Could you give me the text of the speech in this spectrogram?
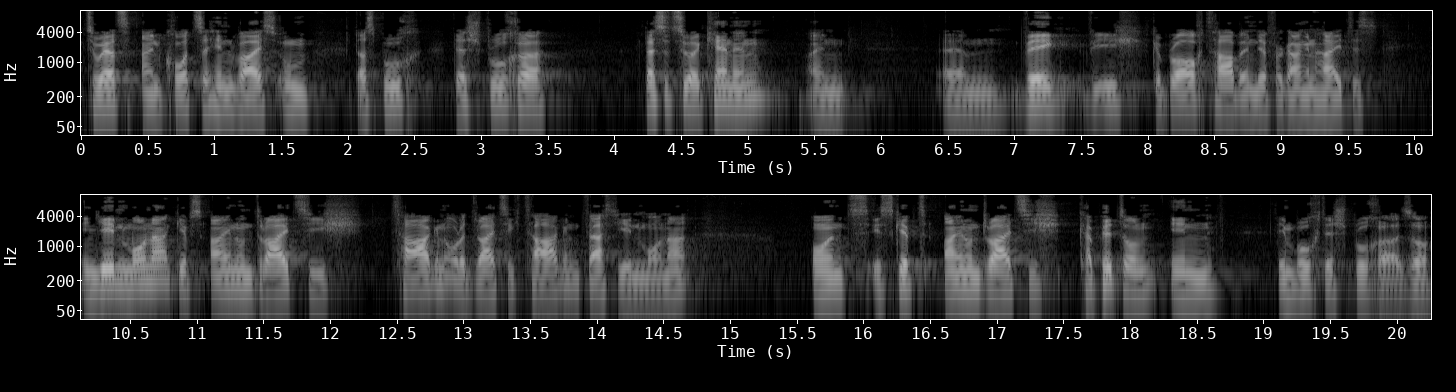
Zuerst ein kurzer Hinweis, um das Buch der Sprüche besser zu erkennen. Ein ähm, Weg, wie ich gebraucht habe in der Vergangenheit, ist, in jedem Monat gibt es 31 Tagen oder 30 Tagen, fast jeden Monat. Und es gibt 31 Kapitel in dem Buch der Sprüche. Also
